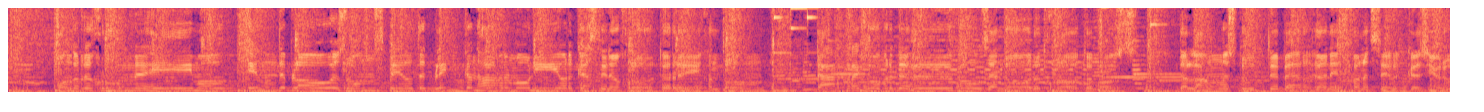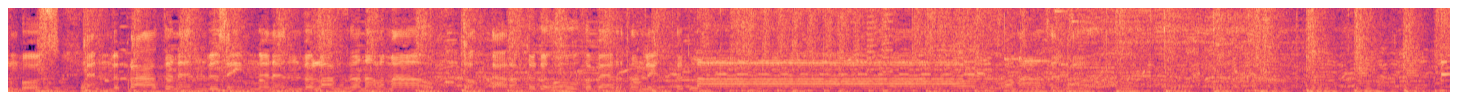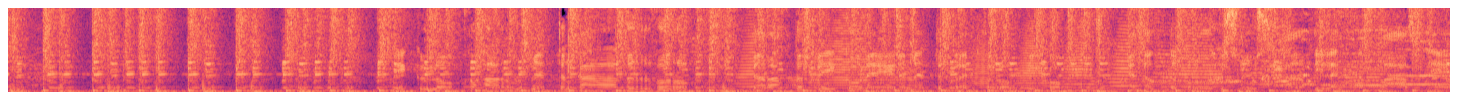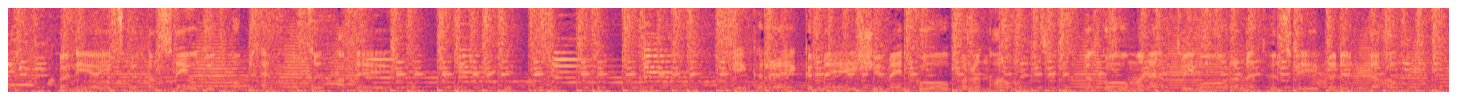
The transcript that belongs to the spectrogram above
Onder de groene hemel, in de blauwe zon... speelt het blik een harmonieorkest in een grote regenton. Daar trekt over de heuvels en door het grote bos... de lange stoet de bergen in van het circus Jeroen Bos. En we praten en we zingen en we lachen allemaal... want daar achter de hoge bergen ligt het land loop gearmd met een kater voorop. Daarachter twee konijnen met een trechter op de kop. En dan de grote snoes aan die legt een glazen ei. Wanneer je het schudt dan sneeuwt het op de Egmondse abdij. Ik reik een meisje mijn koperen hand. Dan komen er twee moren met hun slepen in de hand.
